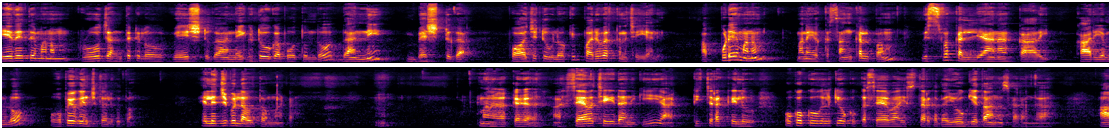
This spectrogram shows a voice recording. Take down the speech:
ఏదైతే మనం రోజంతటిలో వేస్ట్గా నెగిటివ్గా పోతుందో దాన్ని బెస్ట్గా పాజిటివ్లోకి పరివర్తన చేయాలి. అప్పుడే మనం మన యొక్క సంకల్పం విశ్వ కళ్యాణ కార్య కార్యంలో ఉపయోగించగలుగుతాం. ఎలిజిబుల్ అవుతాం అన్నమాట. మన సేవ చేయడానికి ఆ టీచర్ అక్కలు ఒక్కొక్కరికి ఒక్కొక్క సేవ ఇస్తారు కదా యోగ్యత అనుసారంగా అదేవిధంగా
